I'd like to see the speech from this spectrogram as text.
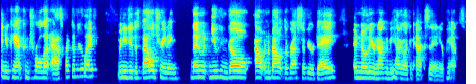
and you can't control that aspect of your life, when you do this bowel training, then you can go out and about the rest of your day and know that you're not going to be having like an accident in your pants.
